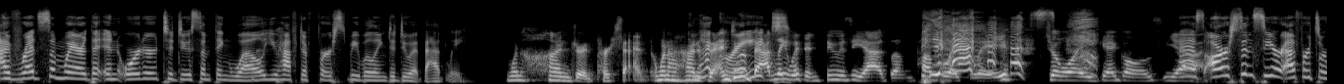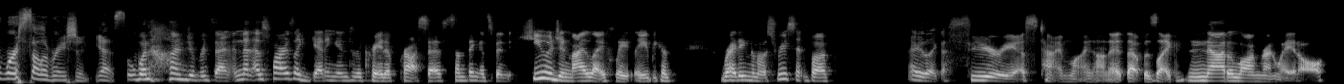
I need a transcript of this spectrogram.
I've read somewhere that in order to do something well, you have to first be willing to do it badly. 100%. 100%. And do it badly with enthusiasm, publicly, yes! joy, giggles. Yeah. Yes. Our sincere efforts are worth celebration. Yes. 100%. And then as far as like getting into the creative process, something that's been huge in my life lately, because writing the most recent book, I had like a serious timeline on it that was like not a long runway at all.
